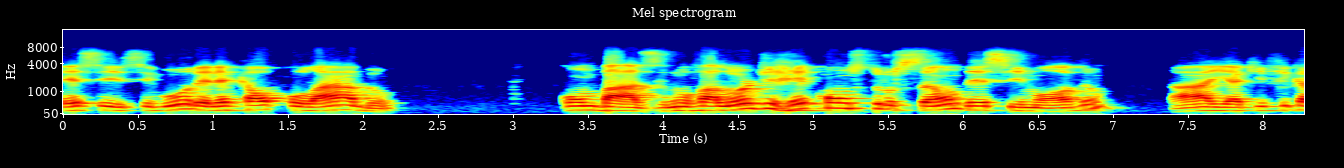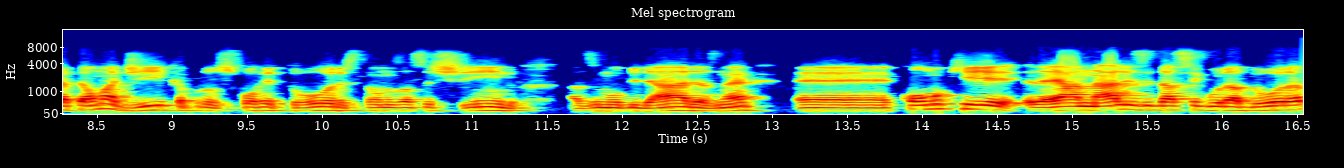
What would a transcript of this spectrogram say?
esse seguro, ele é calculado com base no valor de reconstrução desse imóvel, tá? E aqui fica até uma dica para os corretores que estão nos assistindo, as imobiliárias, né? É, como que é a análise da seguradora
